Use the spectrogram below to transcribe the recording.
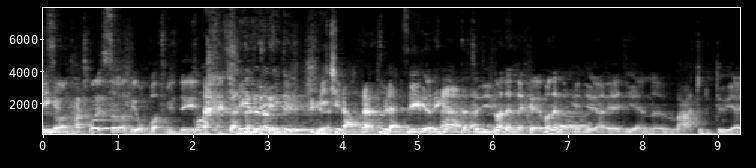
igen. szalad. Hát hogy szalad jobbat, mint én? Nézed az időt, mit csinál? Repül ez? Igen, igen. Nem, Tehát, nem, hogy így van ennek, van ennek egy, ilyen- egy ilyen hátulütője,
